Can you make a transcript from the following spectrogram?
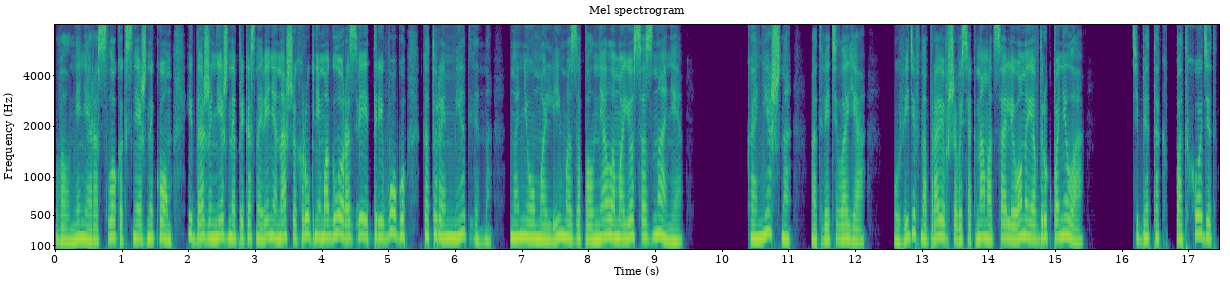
Волнение росло, как снежный ком, и даже нежное прикосновение наших рук не могло развеять тревогу, которая медленно, но неумолимо заполняла мое сознание. «Конечно», — ответила я. Увидев направившегося к нам отца Леона, я вдруг поняла. «Тебе так подходит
